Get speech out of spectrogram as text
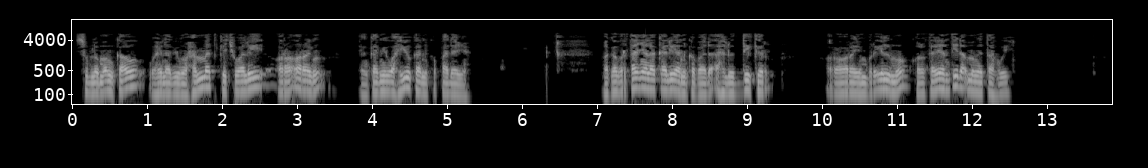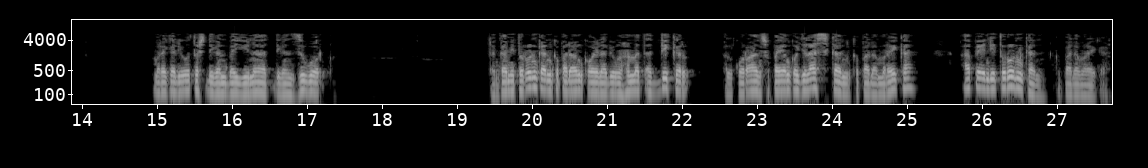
sebelum engkau, wahai Nabi Muhammad, kecuali orang-orang yang kami wahyukan kepadanya. Maka bertanyalah kalian kepada ahlu dzikir, orang-orang yang berilmu, kalau kalian tidak mengetahui. Mereka diutus dengan bayinat, dengan zubur. Dan kami turunkan kepada engkau, Nabi Muhammad, ad-dikr, Al-Quran, supaya engkau jelaskan kepada mereka apa yang diturunkan kepada mereka.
